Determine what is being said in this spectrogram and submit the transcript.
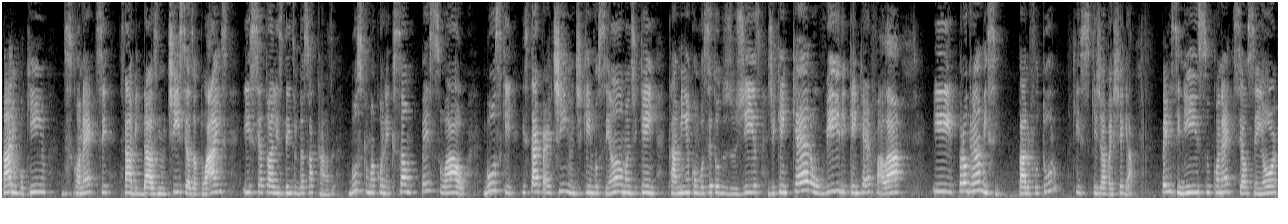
pare um pouquinho, desconecte-se, sabe, das notícias atuais e se atualize dentro da sua casa. Busque uma conexão pessoal, busque estar pertinho de quem você ama, de quem caminha com você todos os dias, de quem quer ouvir e quem quer falar e programe-se para o futuro que, que já vai chegar. Pense nisso, conecte-se ao Senhor,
